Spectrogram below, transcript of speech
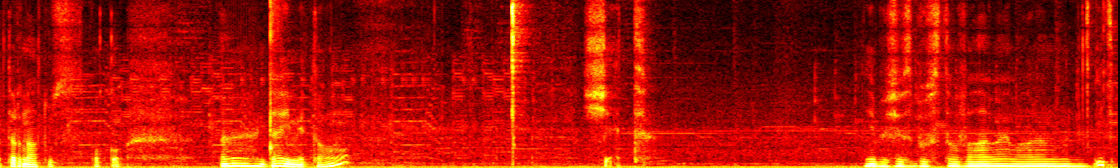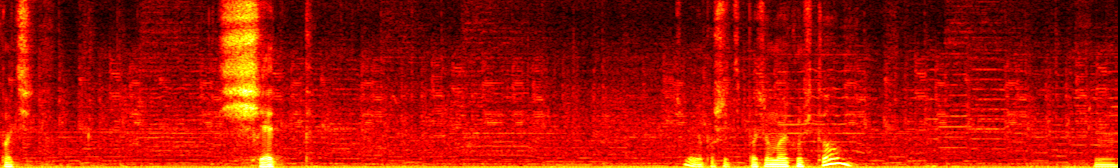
Eternatus, spoko. E, daj mi to. Shit. Niby się zboostowałem, ale mm, idź spać. Shit. Nie poszedł spać? On ma jakąś tą? Hmm.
